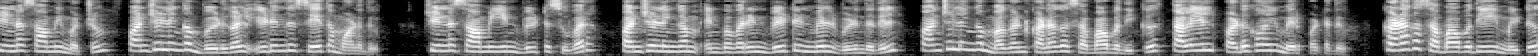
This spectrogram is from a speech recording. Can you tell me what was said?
சின்னசாமி மற்றும் பஞ்சலிங்கம் வீடுகள் இடிந்து சேதமானது. சின்னசாமியின் வீட்டு சுவர் பஞ்சலிங்கம் என்பவரின் வீட்டின் மேல் விழுந்ததில் பஞ்சலிங்கம் மகன் கனக சபாபதிக்கு தலையில் படுகாயம் ஏற்பட்டது. கனக சபாபதியை மீட்டு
